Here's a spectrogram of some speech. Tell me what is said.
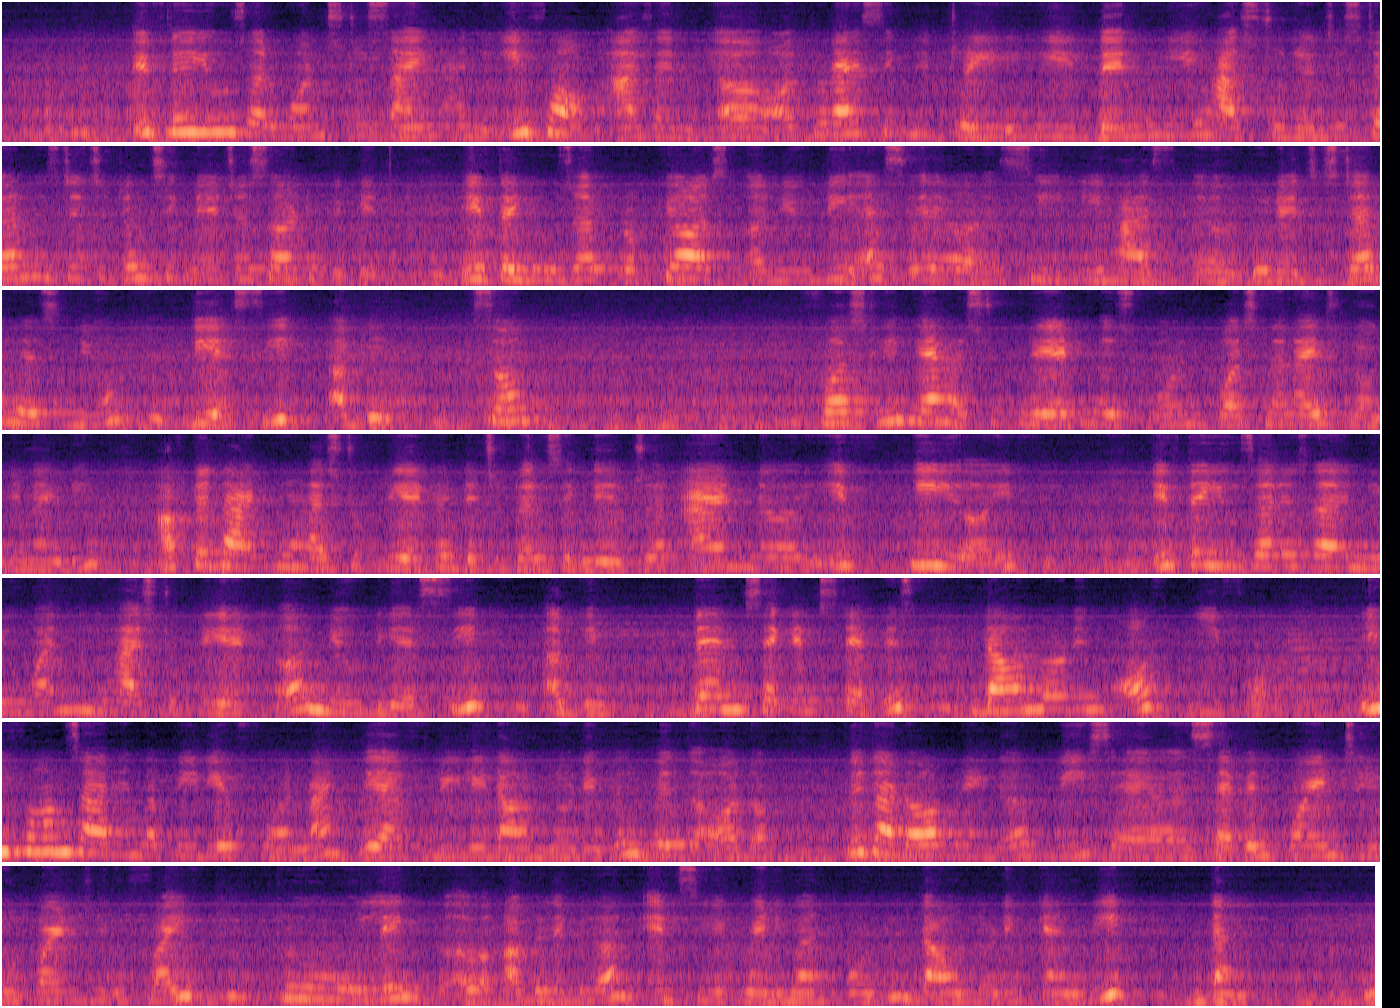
If the user wants to sign an e-form as an uh, authorized signatory, he, then he has to register his digital signature certificate. If the user procures a new DSC, he has uh, to register his new DSC again. So, Firstly, he has to create his own personalized login ID. After that, he has to create a digital signature and uh, if he uh, if if the user is a new one, he has to create a new DSC again. Then second step is downloading of e-form. E-forms are in the PDF format. They are freely downloadable with Adobe, with Adobe Reader V7.0.05 through link uh, available on MCA21 portal. Downloading can be done.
